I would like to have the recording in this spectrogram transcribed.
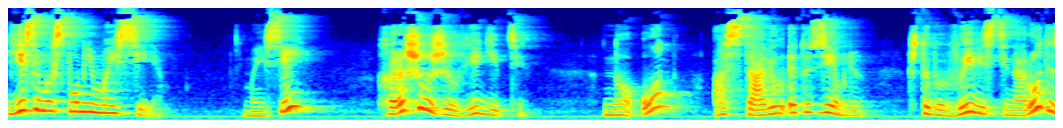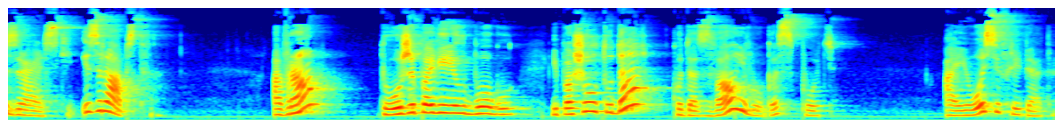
Если мы вспомним Моисея. Моисей хорошо жил в Египте, но он оставил эту землю, чтобы вывести народ израильский из рабства. Авраам тоже поверил Богу и пошел туда, куда звал его Господь. А Иосиф, ребята,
